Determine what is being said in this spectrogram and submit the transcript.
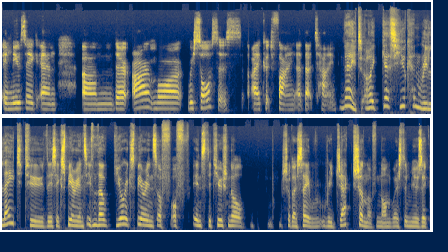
in music and um, there are more resources I could find at that time. Nate, I guess you can relate to this experience, even though your experience of, of institutional, should I say, rejection of non Western music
